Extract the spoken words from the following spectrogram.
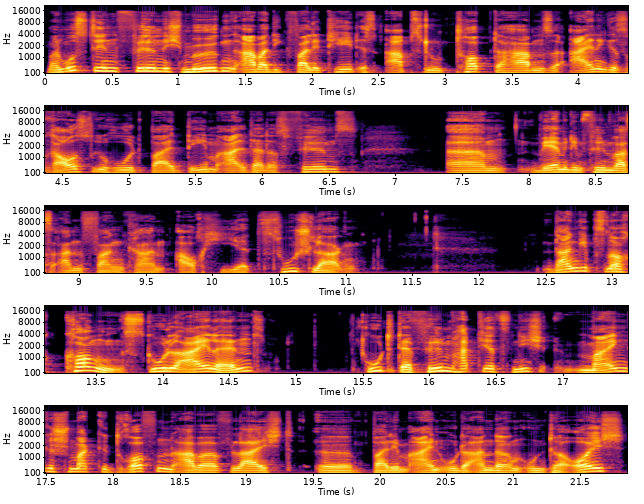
Man muss den Film nicht mögen, aber die Qualität ist absolut top. Da haben sie einiges rausgeholt bei dem Alter des Films. Ähm, wer mit dem Film was anfangen kann, auch hier zuschlagen. Dann gibt es noch Kong, School Island. Gut, der Film hat jetzt nicht meinen Geschmack getroffen, aber vielleicht äh, bei dem einen oder anderen unter euch.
